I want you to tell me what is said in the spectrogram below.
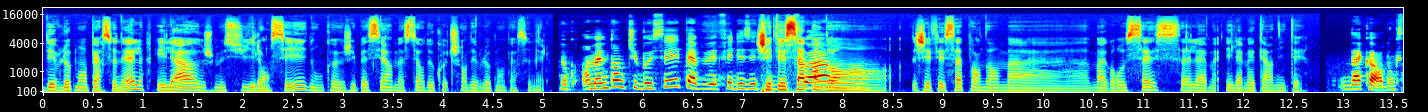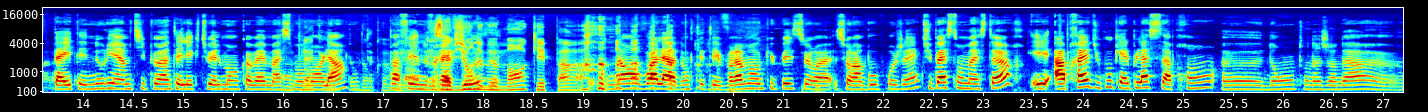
développement personnel. Et là, je me suis lancée. Donc, j'ai passé un master de coach en développement personnel. Donc, en même temps que tu bossais, tu avais fait des études J'ai fait ça pendant. J'ai fait ça pendant ma, ma grossesse et la maternité. D'accord, donc tu as été nourri un petit peu intellectuellement quand même à ce moment-là. Donc, donc pas fait une Les avions ne me manquaient pas. non, voilà, donc tu étais vraiment occupé sur, euh, sur un beau projet. Tu passes ton master et après, du coup, quelle place ça prend euh, dans ton agenda euh?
